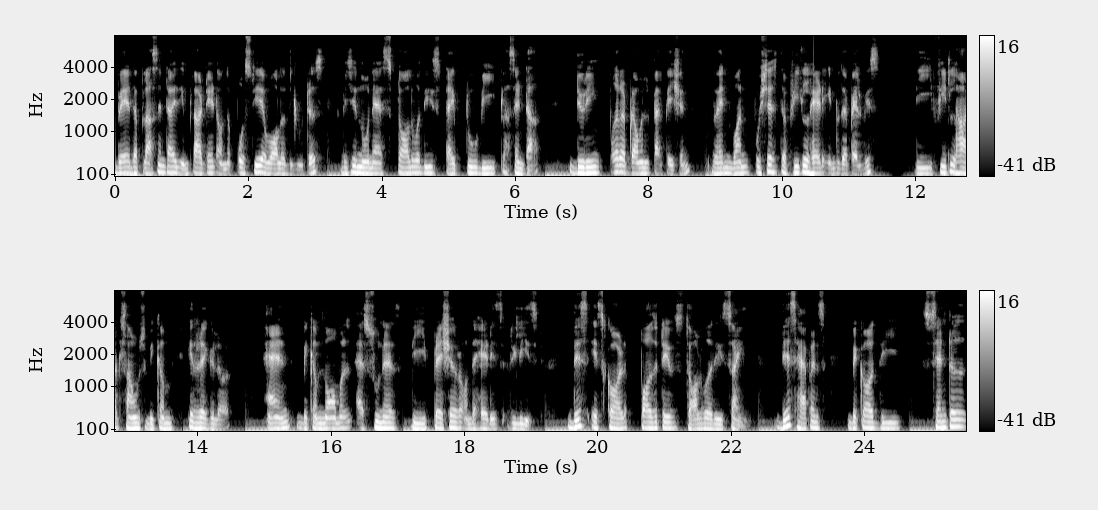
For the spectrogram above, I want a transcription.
where the placenta is implanted on the posterior wall of the uterus, which is known as Stallworthy's type 2b placenta, during perabdominal palpation, when one pushes the fetal head into the pelvis, the fetal heart sounds become irregular and become normal as soon as the pressure on the head is released. This is called positive Stallworthy sign. This happens because the central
